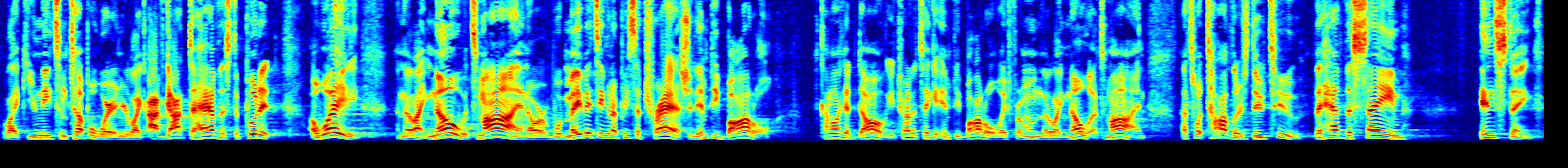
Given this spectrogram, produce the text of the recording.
Like you need some Tupperware, and you're like, I've got to have this to put it away. And they're like, No, it's mine. Or maybe it's even a piece of trash, an empty bottle. Kind of like a dog. You try to take an empty bottle away from them, and they're like, No, that's mine. That's what toddlers do too. They have the same instinct.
